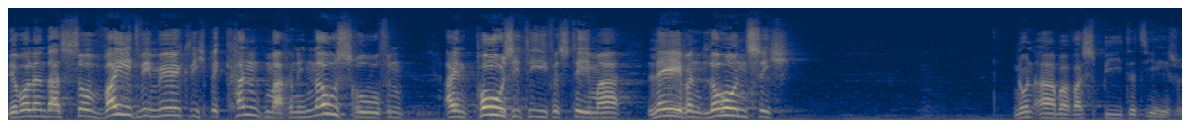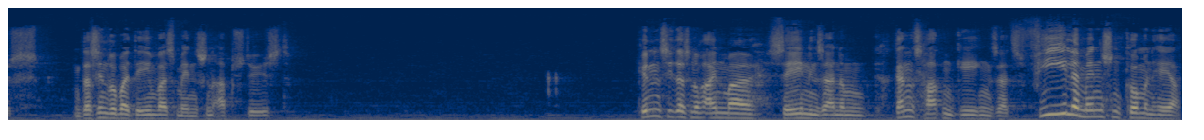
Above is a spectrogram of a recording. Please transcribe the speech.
Wir wollen das so weit wie möglich bekannt machen, hinausrufen. Ein positives Thema. Leben lohnt sich. Nun aber, was bietet Jesus? Und da sind wir bei dem, was Menschen abstößt. Können Sie das noch einmal sehen in seinem ganz harten Gegensatz? Viele Menschen kommen her.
